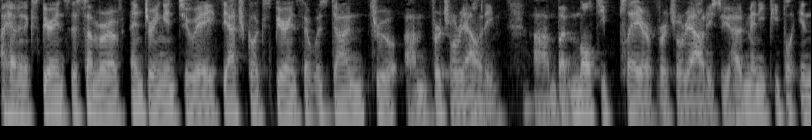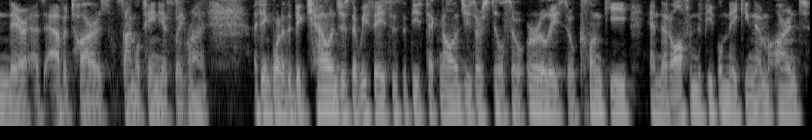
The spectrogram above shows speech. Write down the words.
I had an experience this summer of entering into a theatrical experience that was done through um, virtual reality, um, but multiplayer virtual reality. So you had many people in there as avatars simultaneously. Right. I think one of the big challenges that we face is that these technologies are still so early, so clunky, and that often the people making them aren't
